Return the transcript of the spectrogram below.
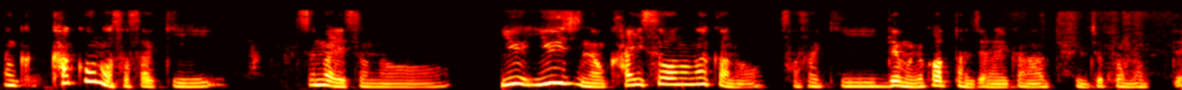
なんか過去の佐々木、つまりその、ゆ有事の階層の中の佐々木でもよかったんじゃないかなっていうふうにちょっと思って、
